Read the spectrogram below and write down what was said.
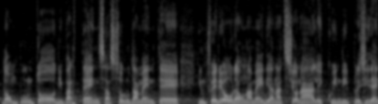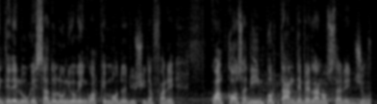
da un punto di partenza assolutamente inferiore a una media nazionale e quindi il Presidente De Luca è stato l'unico che in qualche modo è riuscito a fare qualcosa di importante per la nostra regione.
